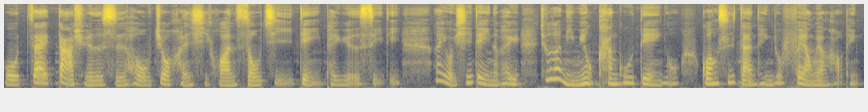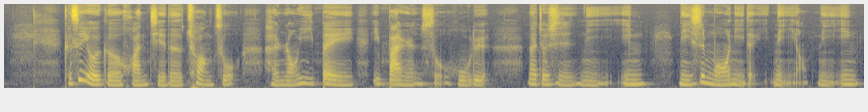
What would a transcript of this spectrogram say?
我在大学的时候就很喜欢收集电影配乐的 CD。那有些电影的配乐，就算你没有看过电影哦，光是单听就非常非常好听。可是有一个环节的创作很容易被一般人所忽略，那就是拟音。你是模拟的你哦，拟音。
